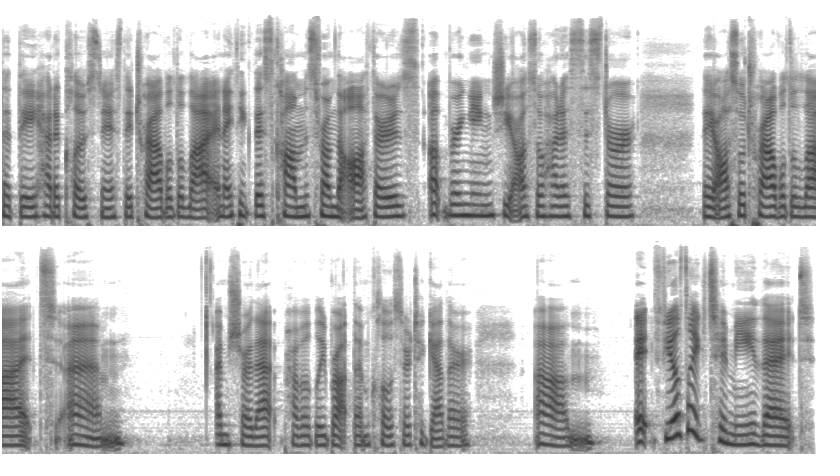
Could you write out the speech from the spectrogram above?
that they had a closeness. They traveled a lot. And I think this comes from the author's upbringing. She also had a sister. They also traveled a lot. Um, I'm sure that probably brought them closer together. Um, it feels like to me that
